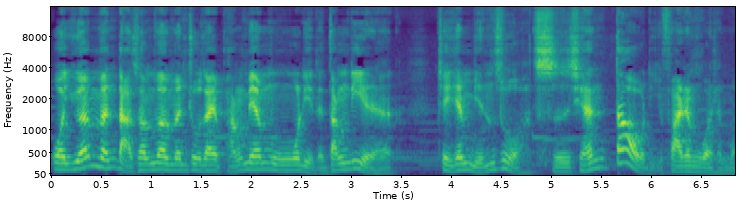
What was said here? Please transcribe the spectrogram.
我原本打算问问住在旁边木屋里的当地人，这间民宿此前到底发生过什么。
